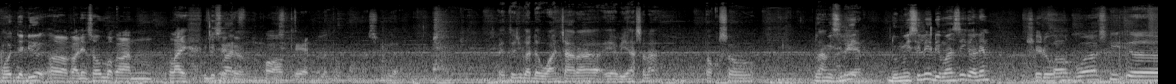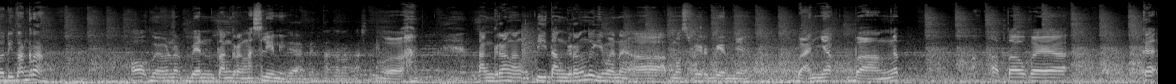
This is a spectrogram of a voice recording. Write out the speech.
oh jadi eh, kalian semua bakalan live di situ Live. oh, oke. Selain itu juga ada wawancara ya biasa lah, talk show. domisili domisili di mana sih kalian Shadow Kalau gua sih eh, di Tangerang. oh benar band Tangerang asli nih Ya, band Tangerang asli. Wah, Tangerang di Tangerang tuh gimana eh, atmosfer bandnya? Banyak banget atau kayak kayak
